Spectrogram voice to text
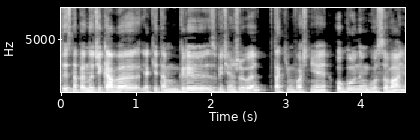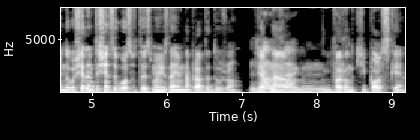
To jest na pewno ciekawe, jakie tam gry zwyciężyły w takim właśnie ogólnym głosowaniu, no bo 7 tysięcy głosów to jest moim zdaniem naprawdę dużo, No, jak na tak. mm, warunki polskie.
